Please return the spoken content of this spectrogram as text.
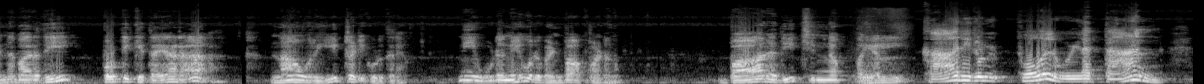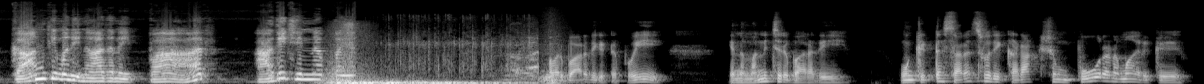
என்ன பாரதி? போட்டிக்கு தயாரா? நான் ஒரு ஈற்றடி கொடுக்கறேன். நீ உடனே ஒரு வெண்பா பாடணும். பாரதி சின்ன பயல். காரிருள் போல் உள்ளத்தான் காந்திமதி நாதனை பார். அதி சின்ன பையன் அவர் பாரதி கிட்ட போய் என்னை மன்னிச்சிரு பாரதி. உன்கிட்ட சரஸ்வதி கடாட்சம் பூரணமா இருக்கு.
